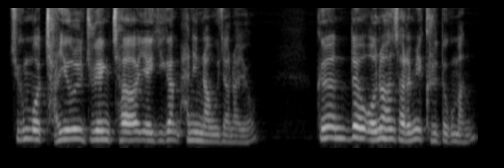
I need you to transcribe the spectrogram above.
지금 뭐 자율주행차 얘기가 많이 나오잖아요. 그런데 어느 한 사람이 그러더구만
